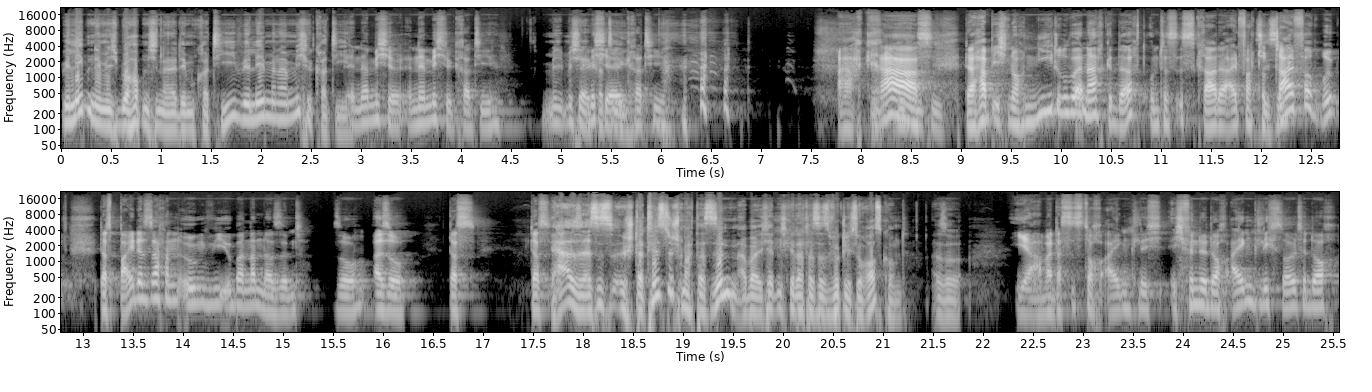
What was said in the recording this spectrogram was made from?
Wir leben nämlich überhaupt nicht in einer Demokratie, wir leben in einer Michelkratie. In der Michel, in der Michelkratie. Mi Michelkratie. Michael-Kratie. Ach, krass. Da habe ich noch nie drüber nachgedacht und das ist gerade einfach total verrückt, dass beide Sachen irgendwie übereinander sind. So, also, das, das, Ja, also das ist, äh, statistisch macht das Sinn, aber ich hätte nicht gedacht, dass das wirklich so rauskommt. Also, ja, aber das ist doch eigentlich, ich finde doch, eigentlich sollte doch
